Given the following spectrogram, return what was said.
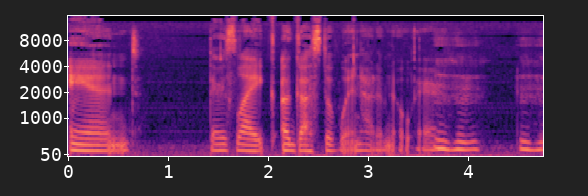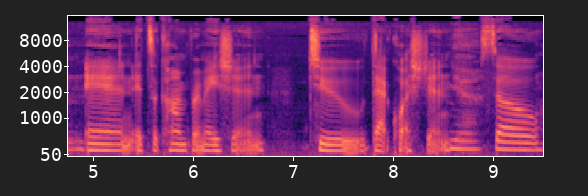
and there's like a gust of wind out of nowhere, Mm-hmm. Mm-hmm. and it's a confirmation to that question. Yeah. So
